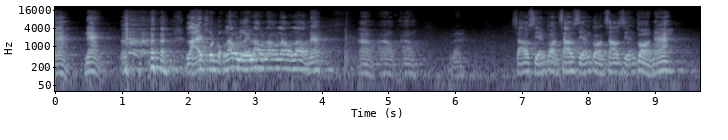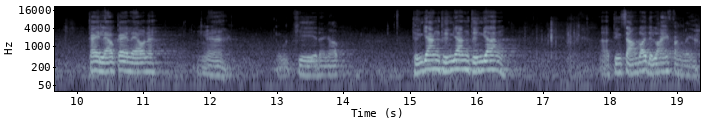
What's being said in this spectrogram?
นะแน่หลายคนบอกเล่าเลยเล่าเล่าเล่าเล่านะอ้าวอ้าวอ้าวนะซาวเสียงก่อนซาวเสียงก่อนซาวเสียงก่อนนะ ใกล้แล้วใกล้แล้วนะอ่าโอเคนะครับ ถึงยังถึงยังถึงยังอ่าถึง 300 เดี๋ยวเล่าให้ฟังเลยอะ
